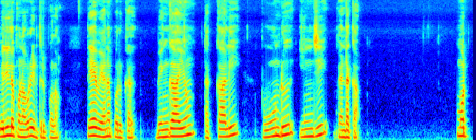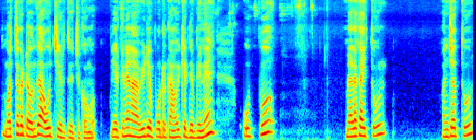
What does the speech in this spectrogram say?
வெளியில் போனால் கூட எடுத்துகிட்டு போகலாம். தேவையான பொருட்கள். வெங்காயம் தக்காளி பூண்டு இஞ்சி வெண்டைக்காய். மொ மொச்சக்கொட்டை வந்து அவிச்சி எடுத்து வச்சுக்கோங்க. ஏற்கனவே நான் வீடியோ போட்டிருக்கேன் அவிக்கிறது எப்படின்னு? உப்பு மிளகாய்த்தூள் மஞ்சத்தூள்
